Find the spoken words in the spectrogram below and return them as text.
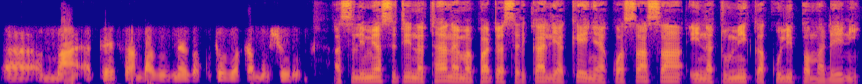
uh, ma, pesa ambazo zinaweza kutozwa kama ushuru. Asilimia sitini na tano ya mapato ya serikali ya Kenya kwa sasa inatumika kulipa madeni.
